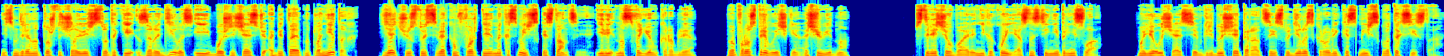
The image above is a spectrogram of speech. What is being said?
Несмотря на то, что человечество таки зародилось и большей частью обитает на планетах, я чувствую себя комфортнее на космической станции или на своем корабле. Вопрос привычки, очевидно. Встреча в баре никакой ясности не принесла. Мое участие в грядущей операции судилось к роли космического таксиста.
